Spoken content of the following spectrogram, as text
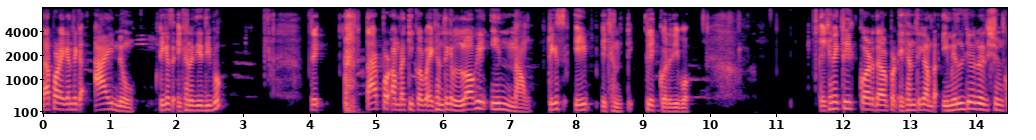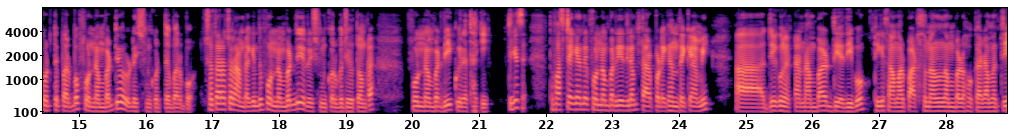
তারপর এখান থেকে আই নো ঠিক আছে? এখানে দিয়ে দিব। তারপর আমরা কি করব? এখান থেকে লগ ইন নাও ঠিক আছে? এই এখানটি ক্লিক করে দিব। এখানে ক্লিক করে দেওয়ার পর এখান থেকে আমরা ইমেল দিয়েও রেজিস্ট্রেশন করতে পারব ফোন নাম্বার দিয়েও রেজিস্ট্রেশন করতে পারব। সচরাচর আমরা কিন্তু ফোন নাম্বার দিয়ে রেজিস্ট্রেশন করব, যেহেতু আমরা ফোন নাম্বার দিয়ে করে থাকি। ঠিক আছে? তো ফার্স্টে এখান থেকে ফোন নাম্বার দিয়ে দিলাম, তারপর এখান থেকে আমি যে কোনো একটা নাম্বার দিয়ে দিব, ঠিক আছে? আমার পার্সোনাল নাম্বার হোক আর আমার যে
